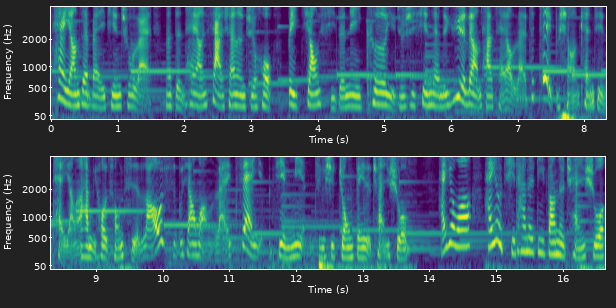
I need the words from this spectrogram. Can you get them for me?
太阳在白天出来，那等太阳下山了之后，被浇熄的那一颗，也就是现在的月亮，它才要来。它再也不想要看见太阳了，他们以后从此老死不相往来，再也不见面。这个是中非的传说。还有哦，还有其他的地方的传说。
